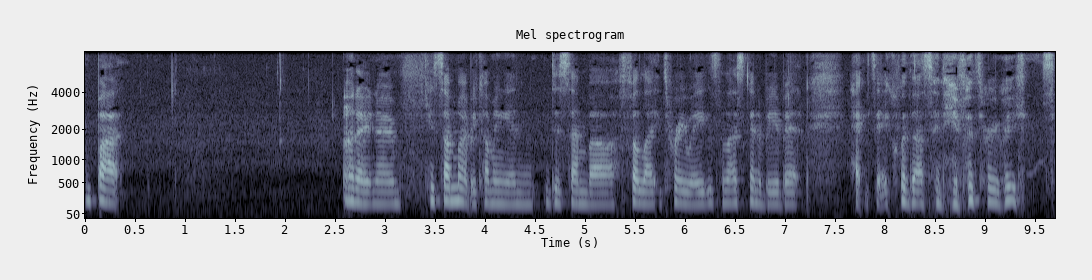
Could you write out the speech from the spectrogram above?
But I don't know. His son might be coming in December for like three weeks, and that's going to be a bit hectic with us in here for three weeks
